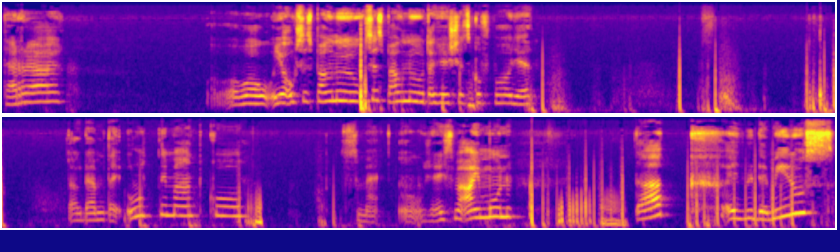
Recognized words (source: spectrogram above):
Tara. Wow, wow, jo, už se spawnuju, už se spawnuju, takže je všechno v pohodě. Tak dám tady ultimátku. Jsme, no, už nejsme Aimun. Tak, bude minus.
